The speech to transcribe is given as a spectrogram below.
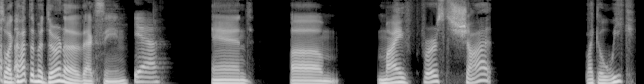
So i got the moderna vaccine. Yeah. and um my first shot like a week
